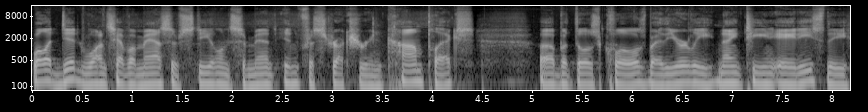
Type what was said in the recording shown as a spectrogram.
Well, it did once have a massive steel and cement infrastructure and complex, uh, but those closed by the early 1980s. The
